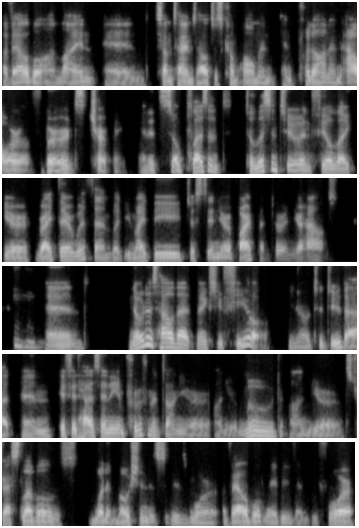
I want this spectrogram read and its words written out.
available online. And sometimes I'll just come home and, and put on an hour of birds chirping. And it's so pleasant to listen to and feel like you're right there with them, but you might be just in your apartment or in your house. Mm-hmm. And notice how that makes you feel you know to do that. And if it has any improvement on your on your mood on your stress levels what emotion is is more available maybe than before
